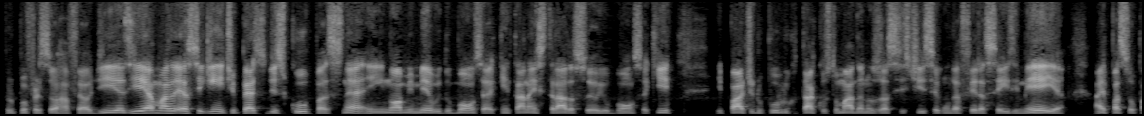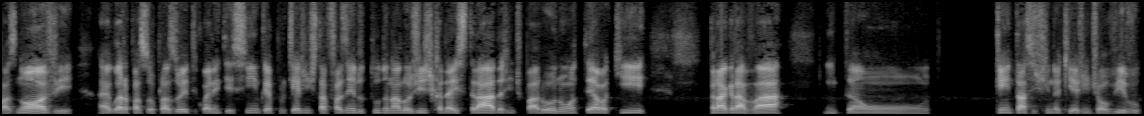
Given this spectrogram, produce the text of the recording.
para o professor Rafael Dias. E é, uma, é o seguinte: peço desculpas, né, em nome meu e do Bonsa. Quem está na estrada sou eu e o Bonsa aqui. E parte do público está acostumado a nos assistir segunda-feira às seis e meia, aí passou para as nove, aí agora passou para as oito e quarenta e cinco. É porque a gente está fazendo tudo na logística da estrada. A gente parou num hotel aqui para gravar. Então, quem está assistindo aqui a gente ao vivo,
